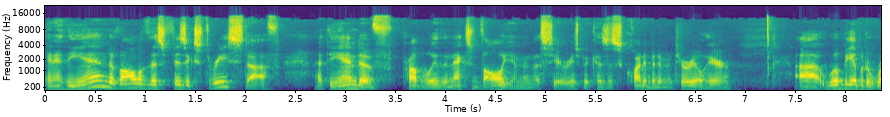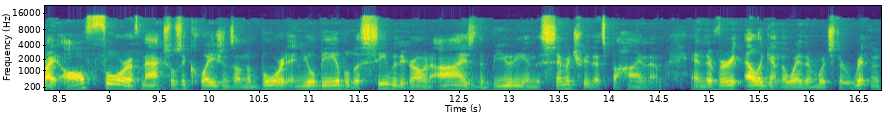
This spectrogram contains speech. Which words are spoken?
And at the end of all of this Physics 3 stuff, at the end of probably the next volume in the series, because it's quite a bit of material here, uh, we'll be able to write all four of Maxwell's equations on the board and you'll be able to see with your own eyes the beauty and the symmetry that's behind them. And they're very elegant in the way in which they're written.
